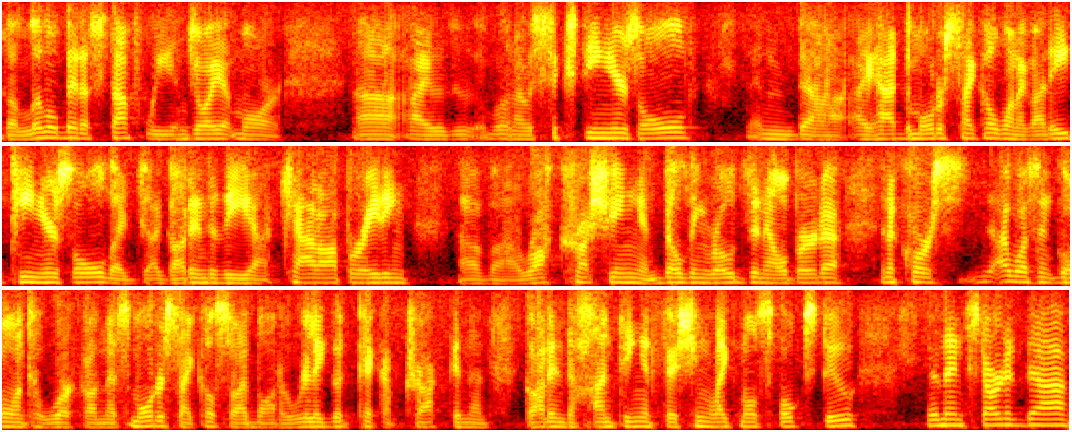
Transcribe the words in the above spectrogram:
the little bit of stuff. We enjoy it more. I when I was 16 years old, and uh, I had the motorcycle. When I got 18 years old, I, I got into the uh, cat operating of uh, rock crushing and building roads in Alberta. And of course, I wasn't going to work on this motorcycle, so I bought a really good pickup truck, and then got into hunting and fishing like most folks do, and then started. Uh,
